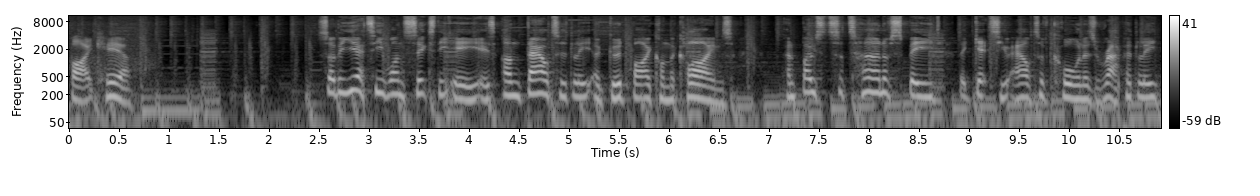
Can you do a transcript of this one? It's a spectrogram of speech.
bike here. So the Yeti 160E is undoubtedly a good bike on the climbs and boasts a turn of speed that gets you out of corners rapidly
